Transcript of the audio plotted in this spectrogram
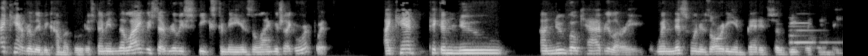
I can't really become a Buddhist. I mean, the language that really speaks to me is the language I grew up with. I can't pick a new a new vocabulary when this one is already embedded so deep within me.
